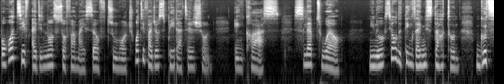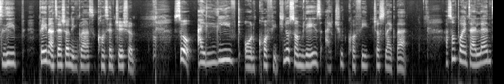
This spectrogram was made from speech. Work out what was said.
But what if I did not suffer myself too much? What if I just paid attention in class, slept well, You know, see all the things I missed out on good sleep, paying attention in class, concentration. So I lived on coffee. Do you know some days I chewed coffee just like that? At some point I learned,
